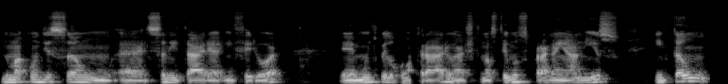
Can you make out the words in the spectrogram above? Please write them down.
numa condição é, sanitária inferior. É, muito pelo contrário, acho que nós temos para ganhar nisso. Então,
